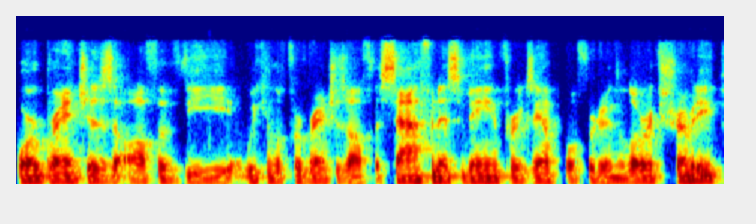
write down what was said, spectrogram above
or branches off of the, we can look for branches off the saphenous vein, for example, we're doing the lower extremity,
